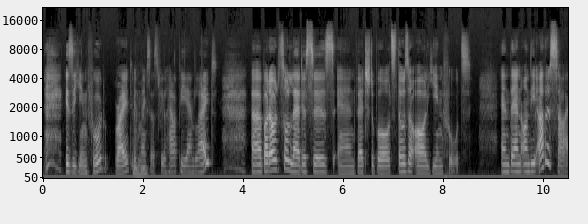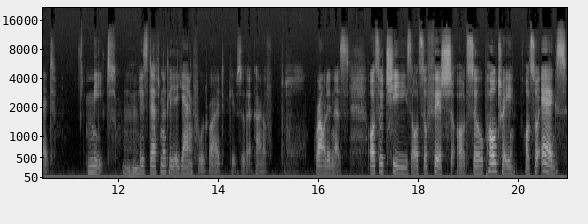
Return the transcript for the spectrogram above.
is a yin food, right? Mm-hmm. It makes us feel happy and light. Uh, but also lettuces and vegetables, those are all yin foods. And then on the other side, meat mm-hmm. is definitely a yang food, right? Gives you that kind of groundedness. Also cheese, also fish, also poultry, also eggs.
